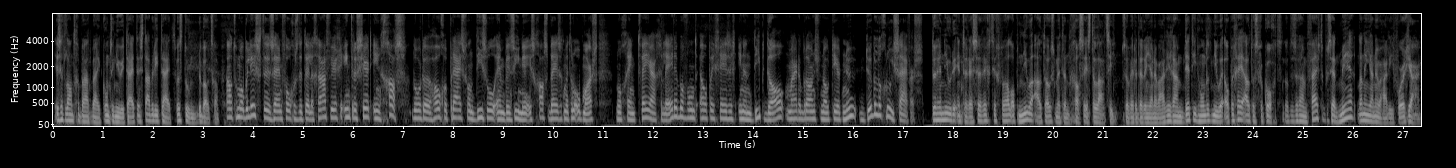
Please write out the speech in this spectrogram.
is het land gebaat bij continuïteit en stabiliteit, was toen de boodschap. Automobilisten zijn volgens de Telegraaf weer geïnteresseerd in gas. Door de hoge prijs van diesel en benzine is gas bezig met een opmars. Nog geen twee jaar geleden bevond LPG zich in een diep dal... maar de branche noteert nu dubbele groeicijfers. De hernieuwde interesse richt zich vooral op nieuwe auto's met een gasinstallatie. Zo werden er in januari ruim 1300 nieuwe LPG-auto's verkocht. Dat is ruim 50% meer dan in januari vorig jaar.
